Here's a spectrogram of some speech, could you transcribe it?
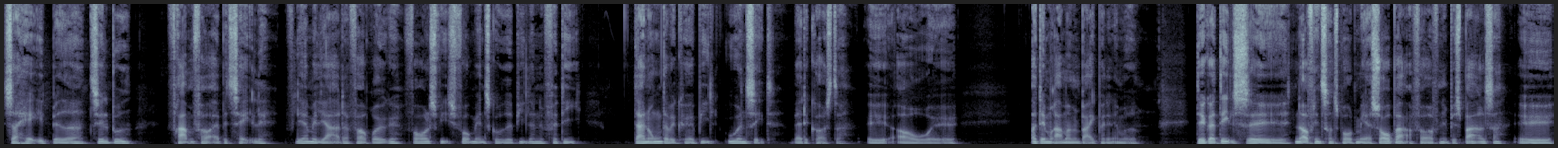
så have et bedre tilbud, frem for at betale flere milliarder for at rykke forholdsvis få mennesker ud af bilerne, fordi der er nogen, der vil køre bil, uanset hvad det koster. Øh, og, øh, og dem rammer man bare ikke på den her måde. Det gør dels øh, den offentlige transport mere sårbar for offentlige besparelser, øh,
